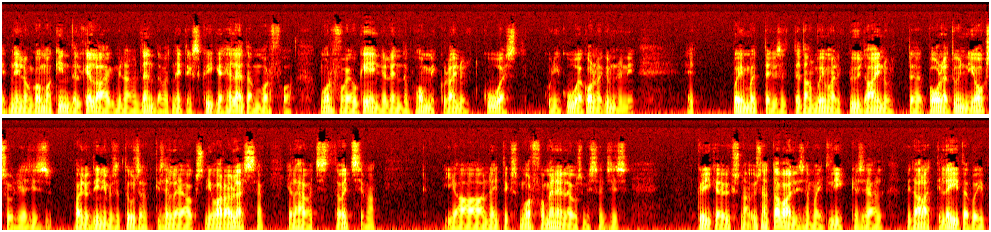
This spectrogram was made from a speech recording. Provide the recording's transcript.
et neil on ka oma kindel kellaaeg, millal nad lendavad, näiteks kõige heledam morfo Morfo Eugenia lendab hommikul ainult kuuest kuni kuue kolmekümneni. et põhimõtteliselt teda on võimalik püüda ainult äh, poole tunni jooksul ja siis paljud inimesed tõusevadki selle jaoks nii vara ülesse ja lähevad siis teda otsima. Ja näiteks Morfo Meneleus, mis on siis kõige üsna, üsna tavalisemaid liike seal, mida alati leida võib,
